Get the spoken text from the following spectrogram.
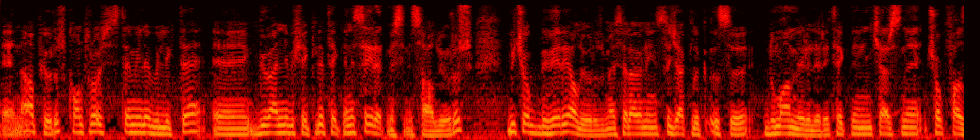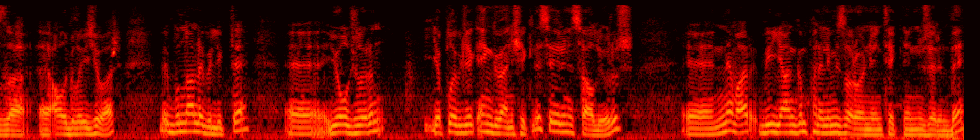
E, ne yapıyoruz? Kontrol sistemiyle birlikte e, güvenli bir şekilde teknenin seyretmesini sağlıyoruz. Birçok bir veri alıyoruz. Mesela örneğin sıcaklık, ısı, duman verileri. Teknenin içerisinde çok fazla e, algılayıcı var ve bunlarla birlikte e, yolcuların yapılabilecek en güvenli şekilde seyrini sağlıyoruz. E, ne var? Bir yangın panelimiz var örneğin teknenin üzerinde.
